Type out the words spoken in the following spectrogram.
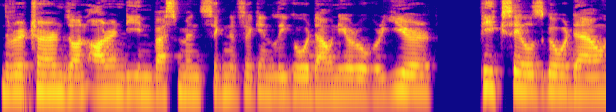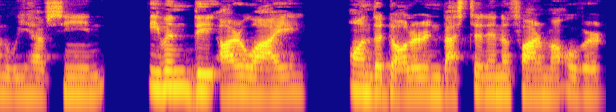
the returns on R&D investments significantly go down year over year. Peak sales go down. We have seen even the ROI on the dollar invested in a pharma over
